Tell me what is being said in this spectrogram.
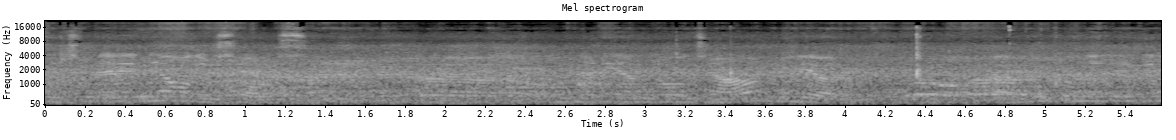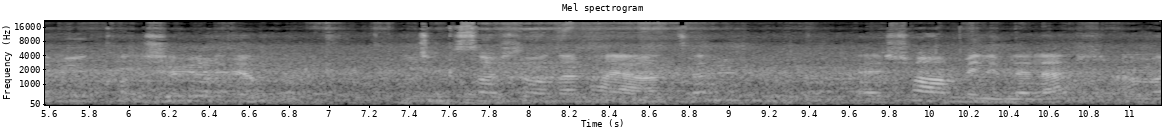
seçimleri ne olursa olsun eee, onların yanında olacağımı biliyorum. Eee, Bu konuyla ilgili büyük konuşabilirim. Çünkü sonuçta onların hayatı. Eee, Şu an benimleler ama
